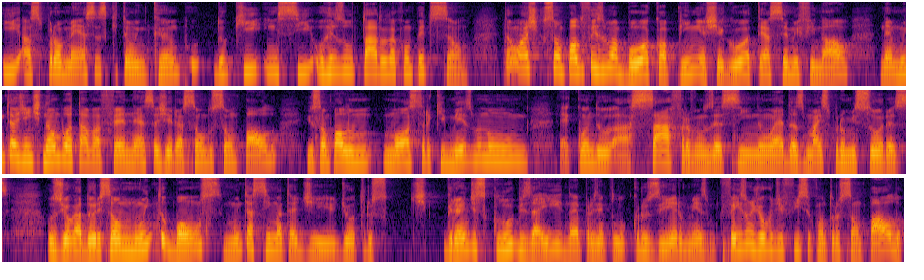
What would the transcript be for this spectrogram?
e as promessas que estão em campo do que em si o resultado da competição. Então acho que o São Paulo fez uma boa copinha, chegou até a semifinal, né? Muita gente não botava fé nessa geração do São Paulo e o São Paulo mostra que mesmo num, é, quando a safra, vamos dizer assim, não é das mais promissoras, os jogadores são muito bons, muito acima até de, de outros grandes clubes aí, né? Por exemplo, o Cruzeiro mesmo, fez um jogo difícil contra o São Paulo,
